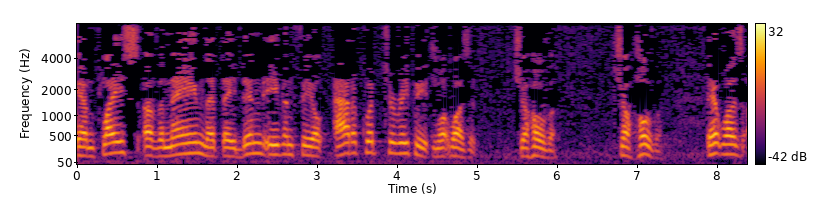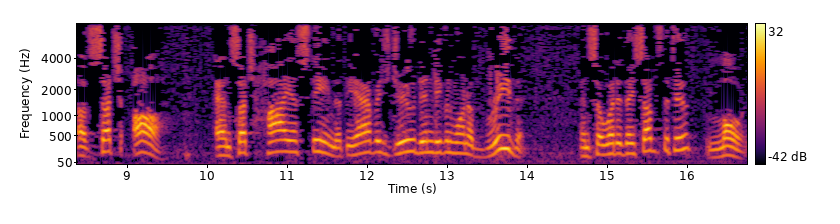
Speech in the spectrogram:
in place of the name that they didn't even feel adequate to repeat. what was it? Jehovah. Jehovah. It was of such awe and such high esteem that the average Jew didn't even want to breathe it. And so what did they substitute? Lord.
